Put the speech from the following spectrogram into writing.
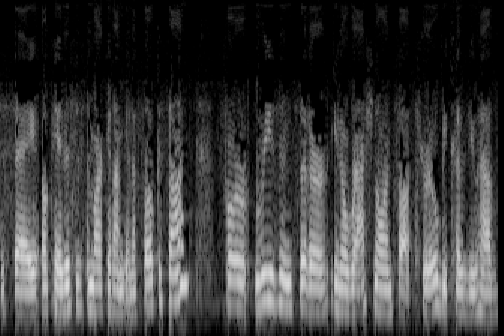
to say, okay, this is the market I'm going to focus on for reasons that are, you know, rational and thought through because you have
